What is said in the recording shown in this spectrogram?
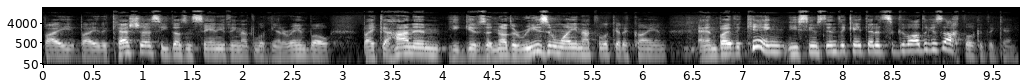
by by the keshas he doesn't say anything not to looking at a rainbow. By kahanim he gives another reason why you not to look at a kain. And by the king he seems to indicate that it's a gevaldig to look at the king.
